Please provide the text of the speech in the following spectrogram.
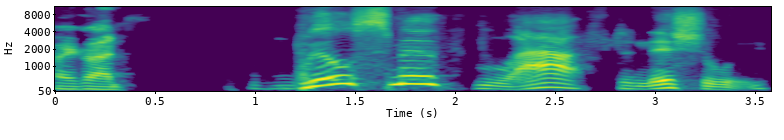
Oh, my God. Will Smith laughed initially.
